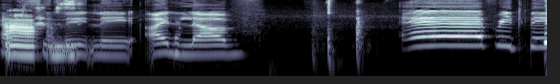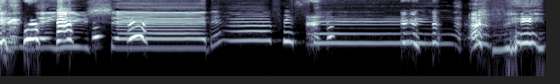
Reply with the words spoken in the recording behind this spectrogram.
Absolutely, um, I love everything that you've shared. Everything. I mean,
